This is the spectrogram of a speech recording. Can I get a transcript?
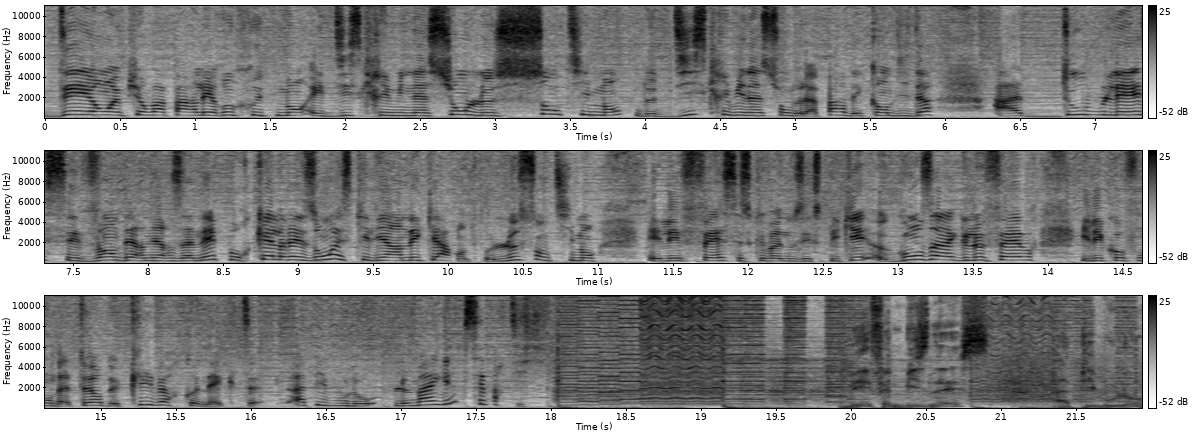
Déhan. Et puis, on va parler recrutement et discrimination. Le sentiment de discrimination de la part des candidats a doublé ces 20 dernières années. Pour quelles raisons Est-ce qu'il y a un écart entre le sentiment et les faits C'est ce que va nous expliquer Gonzague Lefebvre. Il est cofondateur de Cleaver Connect. Happy Boulot, le MAG, c'est parti. BFM Business, Happy Boulot,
